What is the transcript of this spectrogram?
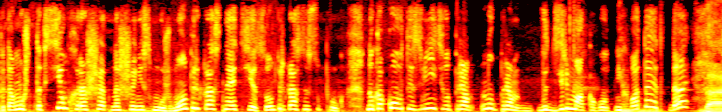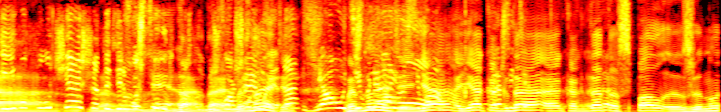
Потому что всем хороши отношения с мужем. Он прекрасный отец, он прекрасный супруг. Но какого-то, извините, вот прям, ну прям вот дерьма какого-то не хватает, да? Да, И его получаешь, это да, дерьмо. Слушайте, да, да, уважаемые, знаете, да? я Вы удивляюсь. знаете, я, я когда, э, когда-то спал э, с женой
